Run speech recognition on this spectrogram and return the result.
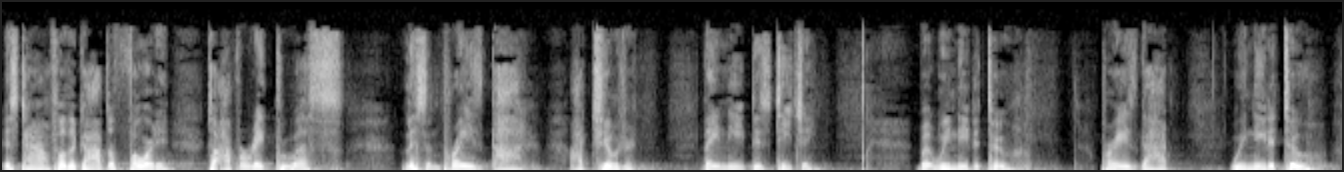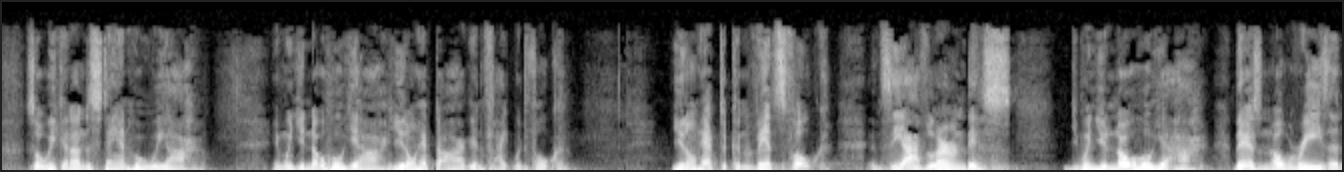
It's time for the God's authority to operate through us. Listen, praise God. Our children, they need this teaching. But we need it too. Praise God. We need it too. So we can understand who we are. And when you know who you are, you don't have to argue and fight with folk. You don't have to convince folk. And see, I've learned this. When you know who you are, there's no reason,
